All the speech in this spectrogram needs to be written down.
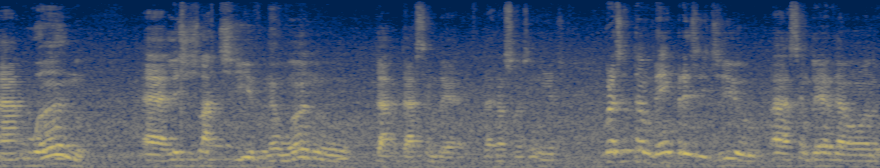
ah, o ano eh, legislativo, né, o ano da, da Assembleia das Nações Unidas. O Brasil também presidiu a Assembleia da ONU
